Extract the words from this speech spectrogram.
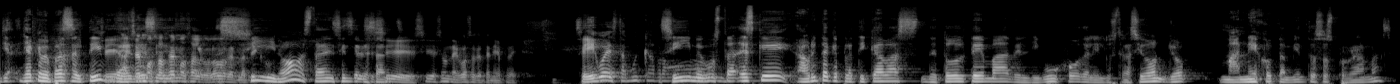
ya, ya que me pasas el tip. Sí, de- de hacemos, ese- hacemos algo, luego. Sí, ¿no? Está es Sí, sí, interesante. sí, sí, es un negocio que tenía por ahí. Sí, güey, está muy cabrón. Sí, me gusta. Es que ahorita que platicabas de todo el tema del dibujo, de la ilustración, yo manejo también todos esos programas.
